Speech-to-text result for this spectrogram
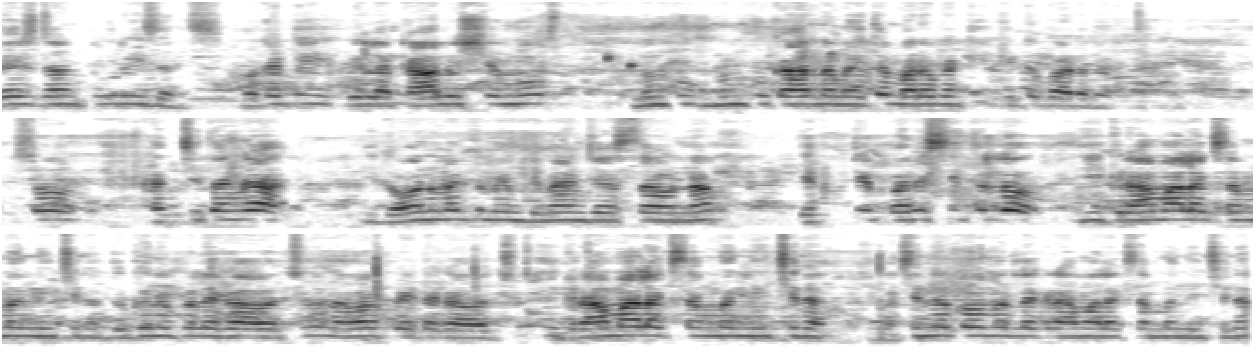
based on two reasons ఒకటి వీళ్ళ కాలుష్యము ముంపు ముంపు కారణమైతే మరొకటి గిట్టుబాటు ధర. సో ఖచ్చితంగా ఈ గవర్నమెంట్ మేము డిమాండ్ చేస్తూ ఉన్నాం. ఎట్టి పరిస్థితుల్లో ఈ గ్రామాలకు సంబంధించిన దుగ్గనపల్లె కావచ్చు నవాపేట కావచ్చు ఈ గ్రామాలకు సంబంధించిన చిన్న కోమర్ల గ్రామాలకు సంబంధించిన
